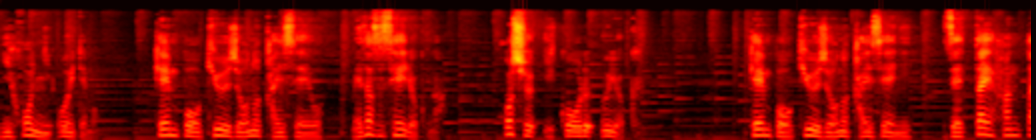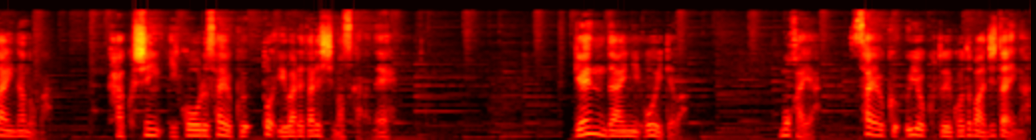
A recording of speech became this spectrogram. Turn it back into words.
日本においても憲法9条の改正を目指す勢力が保守イコール右翼、憲法9条の改正に絶対反対なのが革新イコール左翼と言われたりしますからね。現代においては、もはや左翼右翼という言葉自体が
